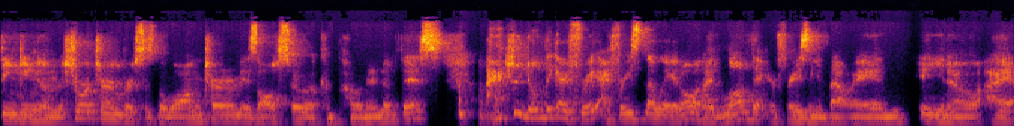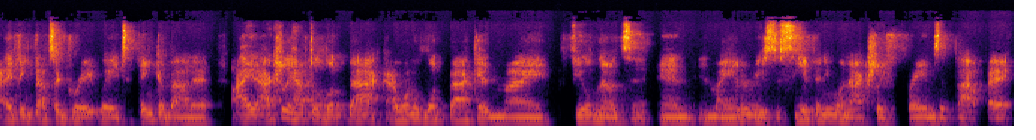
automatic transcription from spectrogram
thinking on the short term versus the long term is also a component of this. I actually don't think I, fra- I phrased it that way at all. And I love that you're phrasing it that way. And, you know, I, I think that's a great way to think about it. I actually have to look back. I want to look back at my field notes and in my interviews to see if anyone actually frames it that way.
